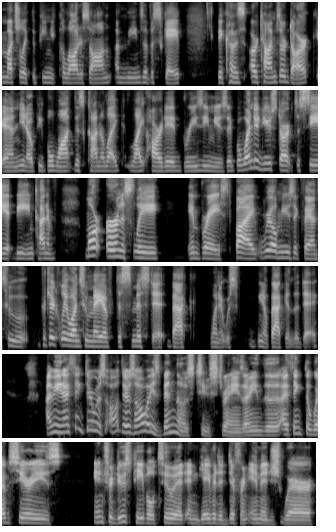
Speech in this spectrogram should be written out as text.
much like the Pina Colada song, a means of escape, because our times are dark and you know people want this kind of like lighthearted, breezy music. But when did you start to see it being kind of more earnestly embraced by real music fans who particularly ones who may have dismissed it back when it was, you know, back in the day? I mean, I think there was there's always been those two strains. I mean, the I think the web series introduced people to it and gave it a different image where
